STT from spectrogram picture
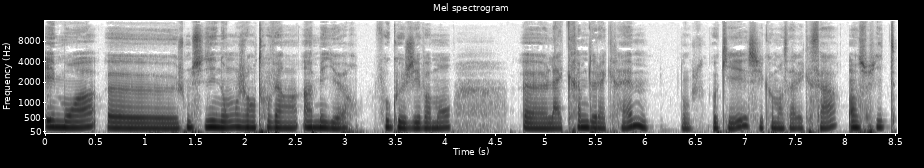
Et moi, je me suis dit non, je vais en trouver un, un meilleur. Faut que j'ai vraiment la crème de la crème. Donc, ok, j'ai commencé avec ça. Ensuite,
